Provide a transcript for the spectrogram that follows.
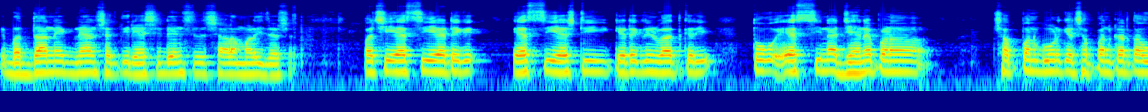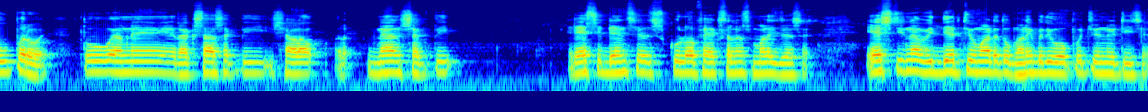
એ બધાને જ્ઞાન શક્તિ રેસિડેન્શિયલ શાળા મળી જશે. પછી એસસી એટેગરી એસસી એસટી કેટેગરીની વાત કરીએ, તો એસસીના જેને પણ છપ્પન ગુણ કે છપ્પન કરતાં ઉપર હોય, તો એમને રક્ષા શક્તિ શાળા Gyan Shakti residential school of excellence મળી જશે. એસટીના વિદ્યાર્થીઓ માટે તો ઘણી બધી ઓપોર્ચ્યુનિટી છે.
